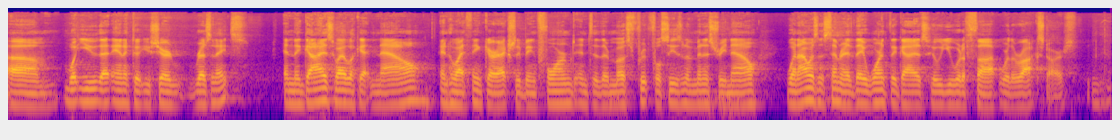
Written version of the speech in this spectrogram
um, what you that anecdote you shared resonates and the guys who I look at now and who I think are actually being formed into their most fruitful season of ministry now, when I was in seminary, they weren't the guys who you would have thought were the rock stars. Mm-hmm.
